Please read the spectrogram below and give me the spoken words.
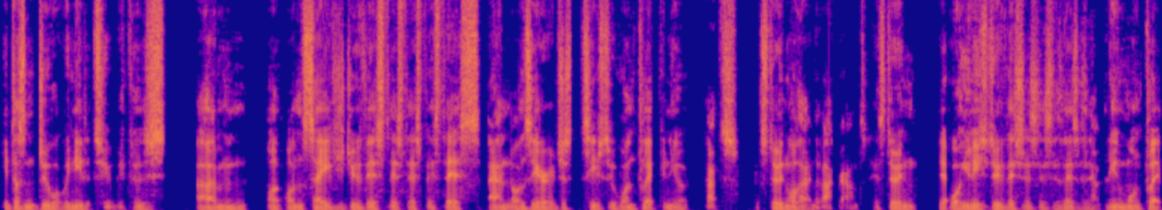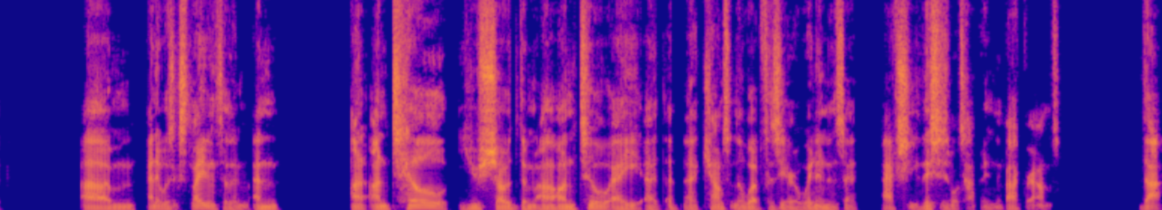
it doesn't do what we need it to because um, on, on Sage, you do this, this, this, this, this. And on Xero it just seems to do one click and you go, that's, it's doing all that in the background. It's doing Yeah. what you need to do. This, this, this, this, this is happening in one click. Um, and it was explaining to them. And uh, until you showed them, uh, until a, a, an accountant that worked for Xero went in and said, actually, this is what's happening in the background, that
